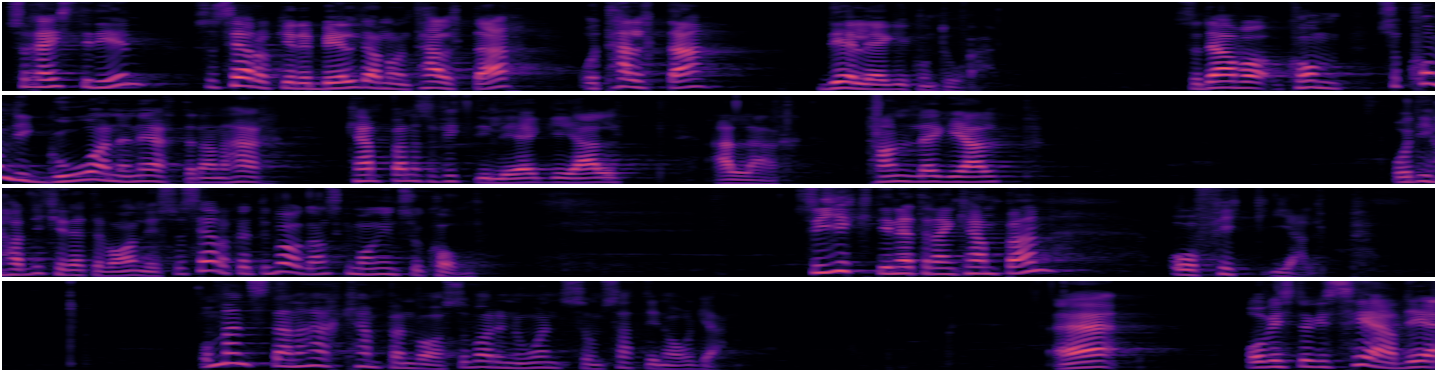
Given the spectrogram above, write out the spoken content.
Så reiste de inn, så ser dere det bildet av noen telt der. Og teltet, det er legekontoret. Så, var, kom, så kom de gående ned til denne her campen, og så fikk de legehjelp eller tannlegehjelp. Og de hadde ikke det til vanlig. Så ser dere at det var ganske mange som kom. Så gikk de ned til den campen, og fikk hjelp. Og Mens denne her campen var, så var det noen som satt i Norge. Eh, og Hvis dere ser det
